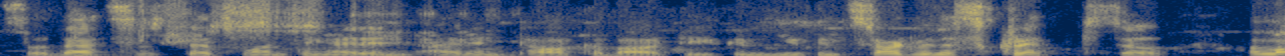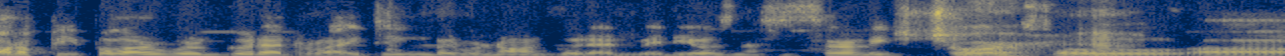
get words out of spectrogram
So that's that's one thing I didn't I didn't talk about. You can you can start with a script. So a lot of people are we're good at writing but we're not good at videos necessarily. Sure so yeah. uh,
